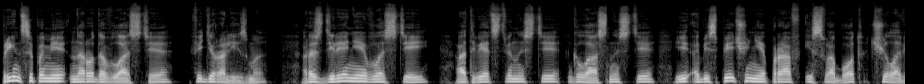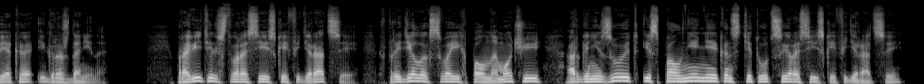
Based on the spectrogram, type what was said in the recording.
принципами народовластия, федерализма, разделения властей, ответственности, гласности и обеспечения прав и свобод человека и гражданина правительство Российской Федерации в пределах своих полномочий организует исполнение Конституции Российской Федерации,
